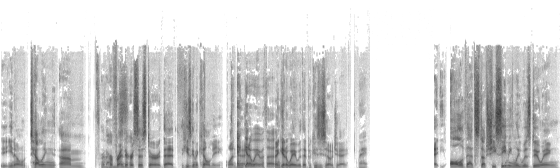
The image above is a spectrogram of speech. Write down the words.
you know telling um, her friend or her sister that he's going to kill me one day And get away with it. and get away with it because he's OJ right. all of that stuff she seemingly was doing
